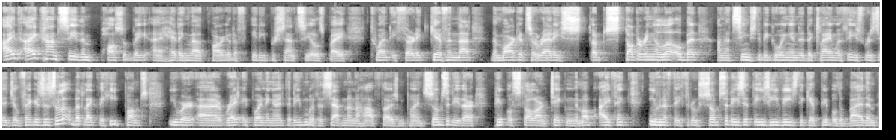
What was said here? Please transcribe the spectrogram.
I, can't see them possibly uh, hitting that target of 80% sales by 2030, given that the market's already stut- stuttering a little bit and it seems to be going into decline with these residual figures. It's a little bit like the heat pumps. You were uh, rightly pointing out that even with a seven and a half thousand pound subsidy there, people still aren't taking them up. I think even if they throw subsidies at these EVs to get people to buy them,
